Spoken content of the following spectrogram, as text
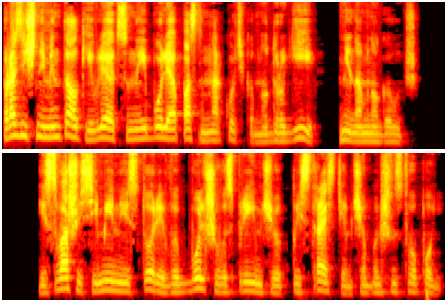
Праздничные менталки являются наиболее опасным наркотиком, но другие не намного лучше. И с вашей семейной историей вы больше восприимчивы к пристрастиям, чем большинство пони.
